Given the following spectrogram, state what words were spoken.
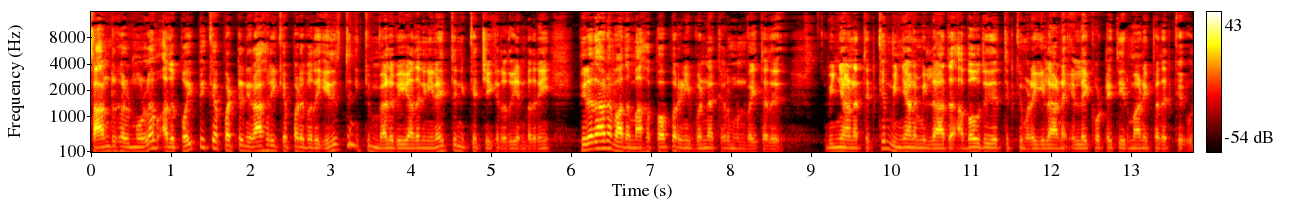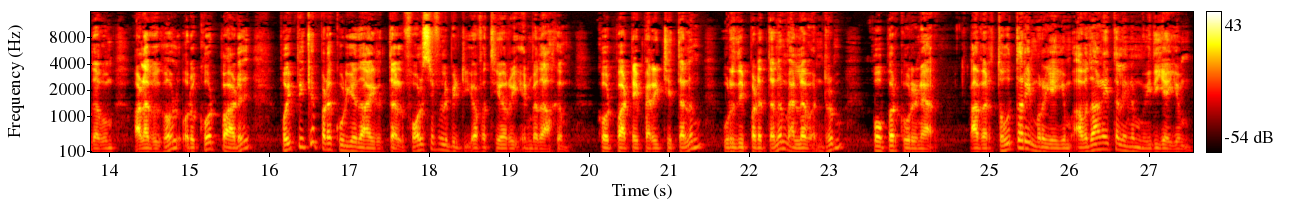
சான்றுகள் மூலம் அது பொய்ப்பிக்கப்பட்டு நிராகரிக்கப்படுவதை எதிர்த்து நிற்கும் வலுவை அதனை நினைத்து நிற்கச் செய்கிறது என்பதனை பிரதான வாதமாக போப்பரின் இவ்வண்ணக்கர் முன்வைத்தது. விஞ்ஞானத்திற்கும் விஞ்ஞானம் இல்லாத அபௌதிகத்திற்கும் இடையிலான எல்லைக்கோட்டை தீர்மானிப்பதற்கு உதவும் அளவுகோல் ஒரு கோட்பாடு பொய்ப்பிக்கப்படக்கூடியதாயிருத்தல் ஃபால்சிபிலிபிலிட்டி ஆஃப் அ தியோரி என்பதாகும். கோட்பாட்டை பரீட்சித்தலும் உறுதிப்படுத்தலும் அல்லவென்றும் போப்பர் கூறினார். அவர் தொகுத்தறி முறையையும் அவதானித்தல் எனும் விதியையும்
